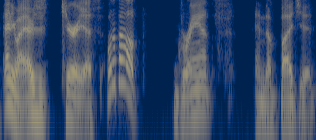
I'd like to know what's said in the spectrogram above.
anyway, I was just curious. What about grants and the budget?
